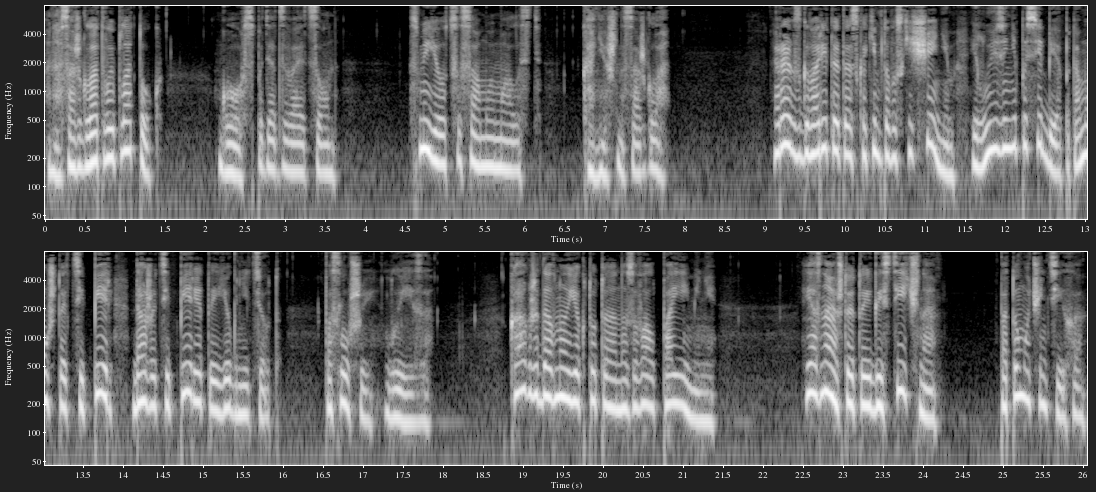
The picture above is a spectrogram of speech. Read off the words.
Она сожгла твой платок. Господи, отзывается он. Смеется самую малость. Конечно, сожгла. Рекс говорит это с каким-то восхищением, и Луизе не по себе, потому что теперь, даже теперь это ее гнетет. Послушай, Луиза, Как же давно ее кто-то называл по имени. Я знаю, что это эгоистично. Потом очень тихо.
